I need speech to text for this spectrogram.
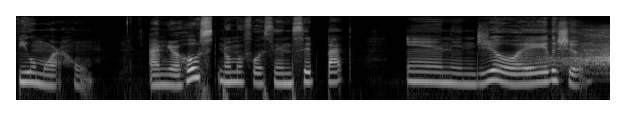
feel more at home. I'm your host, Norma Forson. Sit back and enjoy the show.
